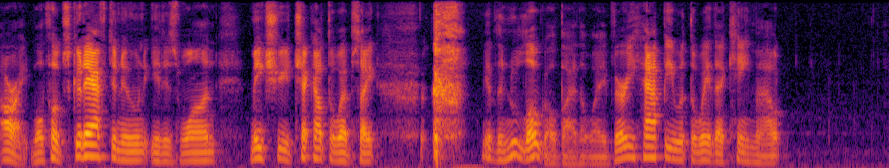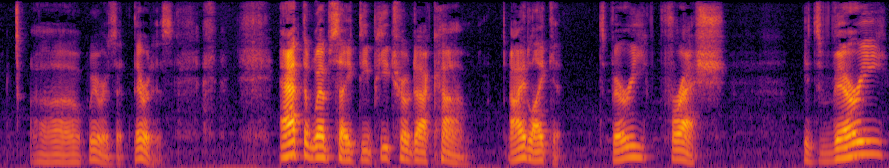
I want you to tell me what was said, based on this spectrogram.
All right. Well, folks, good afternoon. It is Juan. Make sure you check out the website. we have the new logo, by the way. Very happy with the way that came out. Uh, where is it? There it is. At the website, depetro.com. I like it. It's very fresh. It's very,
